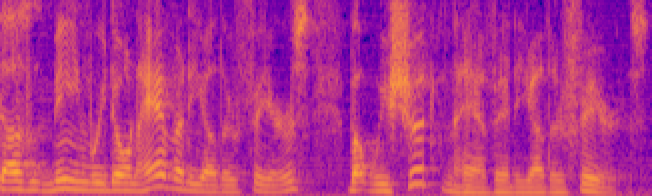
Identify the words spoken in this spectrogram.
doesn't mean we don't have any other fears, but we shouldn't have any other fears.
